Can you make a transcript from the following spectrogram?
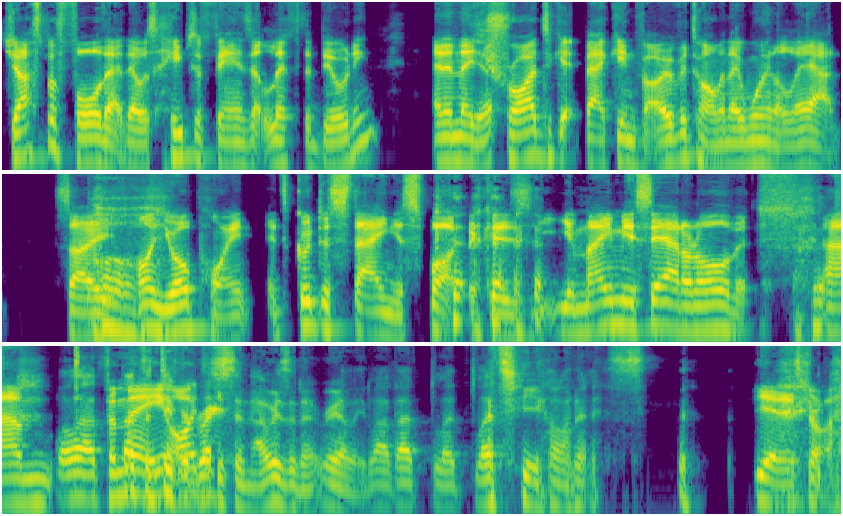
Just before that, there was heaps of fans that left the building, and then they Yep. tried to get back in for overtime, and they weren't allowed. So, Oh. on your point, it's good to stay in your spot because you may miss out on all of it. Um, Well, that's, for that's me, a different I just- reason, though, isn't it? Really, like that. Let, let's be honest. Yeah, that's right.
